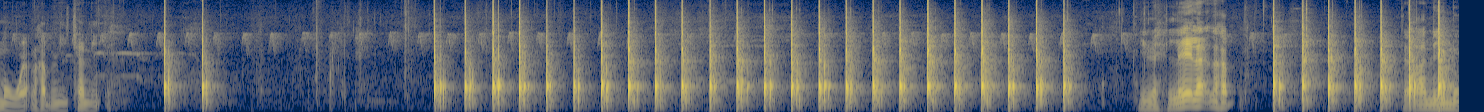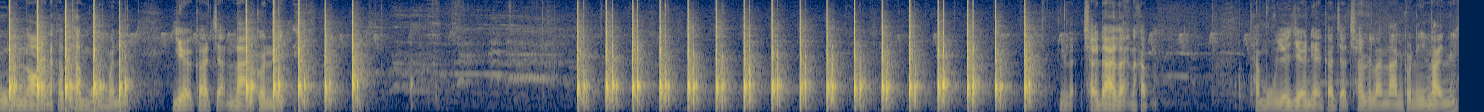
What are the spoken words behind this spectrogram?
หมูแล้วนะครับ มีแค่นี้นี่เลยเละแล้วนะครับ แต่อันนี้หมูมันน้อยนะครับ ถ้าหมูมันเยอะก็จะนานกว่านี้ นี่แหละใช้ได้แล้วนะครับ ถ้าหมูเยอะๆเนี่ยก็จะใช้เวลานานกว่านี้หน่อยนึง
